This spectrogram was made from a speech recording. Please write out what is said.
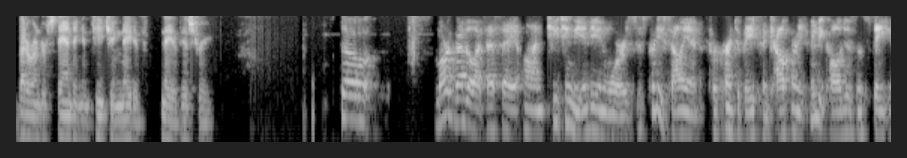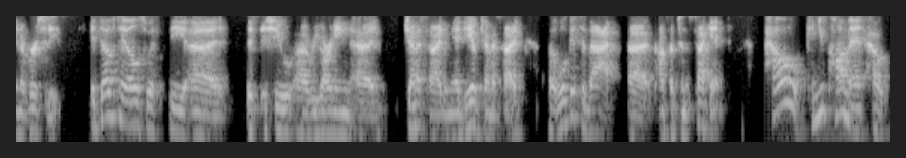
better understanding and teaching native native history. So, Mark van de Logt's essay on teaching the Indian Wars is pretty salient for current debates in California community colleges and state universities. It dovetails with the uh, this issue uh, regarding genocide and the idea of genocide. But we'll get to that uh, concept in a second. How can you comment how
